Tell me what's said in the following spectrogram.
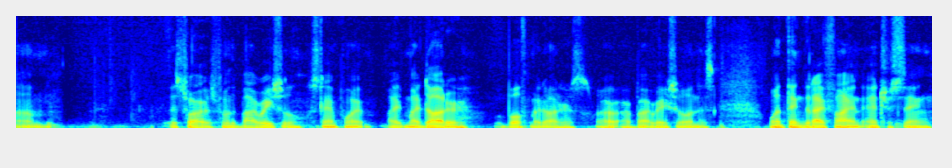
Um, as far as from the biracial standpoint, my, my daughter, both my daughters are, are biracial, and it's one thing that I find interesting,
